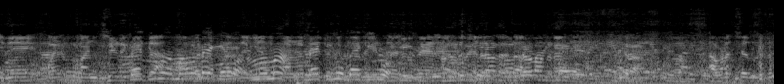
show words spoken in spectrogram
ഇത് മനുഷ്യടുക്കിട്ട് അവിടെ ചെന്നിട്ട്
